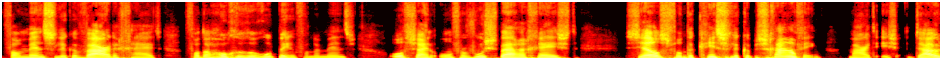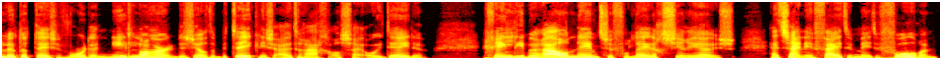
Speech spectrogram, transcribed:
van menselijke waardigheid, van de hogere roeping van de mens of zijn onverwoestbare geest, zelfs van de christelijke beschaving. Maar het is duidelijk dat deze woorden niet langer dezelfde betekenis uitdragen als zij ooit deden. Geen liberaal neemt ze volledig serieus. Het zijn in feite metaforen,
